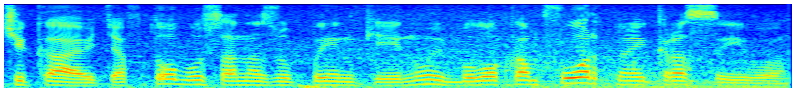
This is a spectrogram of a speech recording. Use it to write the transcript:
чекають автобуса на зупинки. Ну і було комфортно і красиво.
